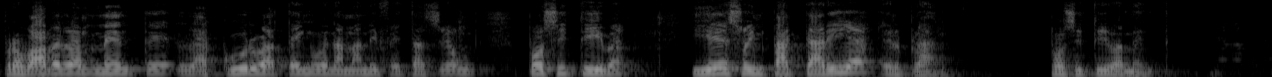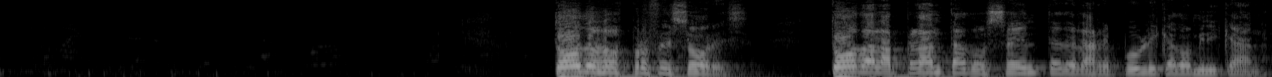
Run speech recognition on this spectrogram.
Probablemente la curva tenga una manifestación positiva y eso impactaría el plan positivamente. Todos los profesores, toda la planta docente de la República Dominicana,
